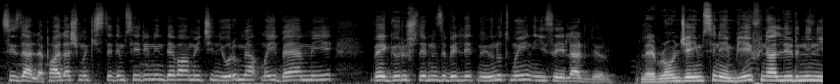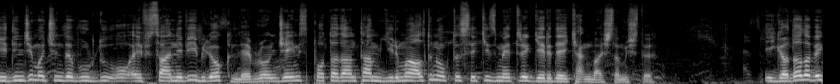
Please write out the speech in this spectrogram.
sizlerle paylaşmak istedim. Serinin devamı için yorum yapmayı, beğenmeyi ve görüşlerinizi belli etmeyi unutmayın. İyi seyirler diliyorum. LeBron James'in NBA finallerinin 7. maçında vurduğu o efsanevi blok LeBron James potadan tam 26.8 metre gerideyken başlamıştı. Iguodala ve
